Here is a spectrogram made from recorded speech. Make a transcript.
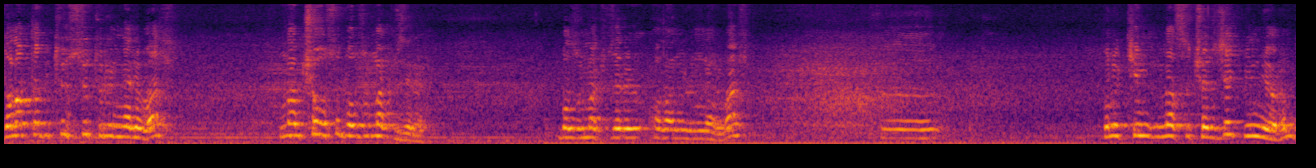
Dolapta bütün süt ürünleri var. Bunların çoğusu bozulmak üzere. Bozulmak üzere olan ürünler var. Ee, bunu kim nasıl çözecek bilmiyorum.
